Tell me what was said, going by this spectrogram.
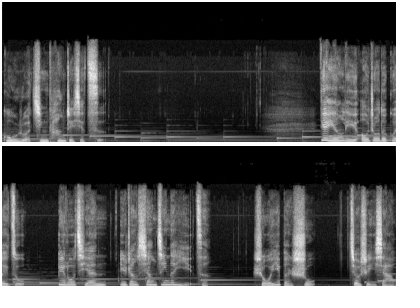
固若金汤这些词。电影里，欧洲的贵族壁炉前一张镶金的椅子，手握一本书，就是一下午。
